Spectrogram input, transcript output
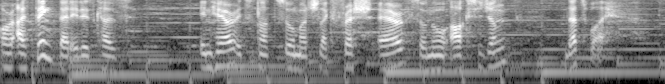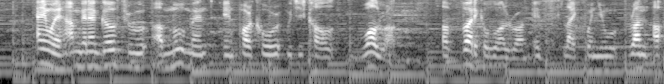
or I think that it is because in here it's not so much like fresh air, so no oxygen. That's why. Anyway, I'm gonna go through a movement in parkour which is called wall run. A vertical wall run is like when you run up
